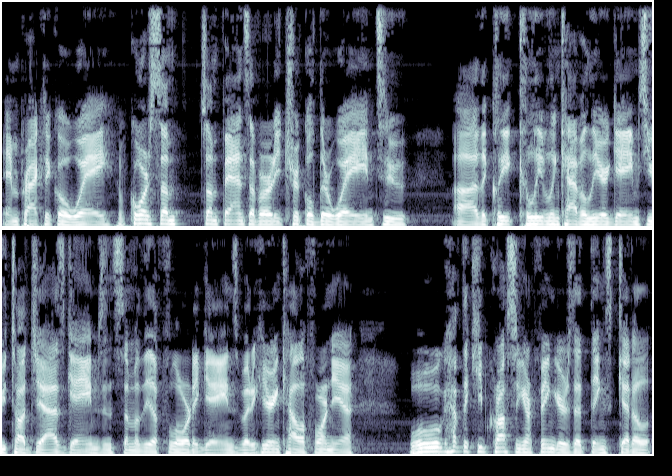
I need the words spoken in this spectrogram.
and practical way. Of course, some some fans have already trickled their way into uh, the Cle- Cleveland Cavalier games, Utah Jazz games, and some of the Florida games. But here in California, we'll have to keep crossing our fingers that things get a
